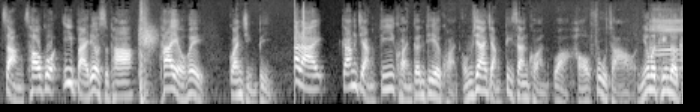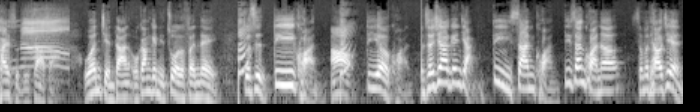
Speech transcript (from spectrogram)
涨超过一百六十趴，它也会关紧闭。再来，刚讲第一款跟第二款，我们现在讲第三款，哇，好复杂哦！你有没有听得开始不飒飒？我很简单，我刚给你做的分类就是第一款，然后第二款。陈现在跟你讲第三款，第三款呢，什么条件？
